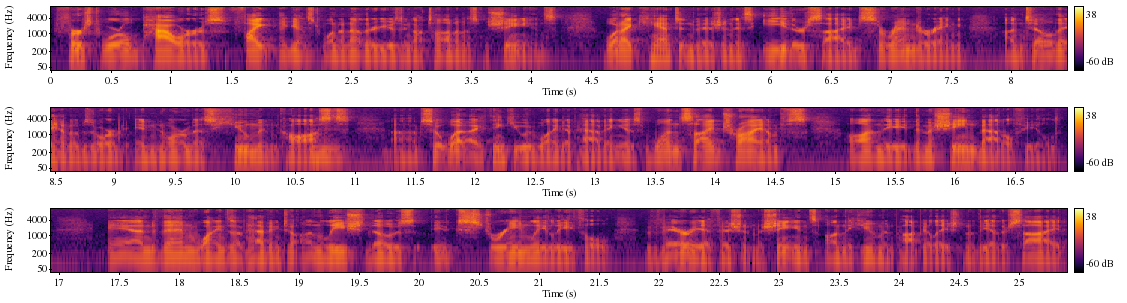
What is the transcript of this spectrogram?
first world powers fight against one another using autonomous machines. What I can't envision is either side surrendering until they have absorbed enormous human costs. Mm-hmm. Uh, so, what I think you would wind up having is one side triumphs on the, the machine battlefield and then winds up having to unleash those extremely lethal, very efficient machines on the human population of the other side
